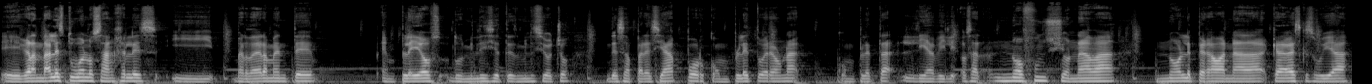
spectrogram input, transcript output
Eh, Grandal estuvo en Los Ángeles y verdaderamente en playoffs 2017-2018 desaparecía por completo. Era una completa liabilidad. O sea, no funcionaba, no le pegaba nada. Cada vez que subía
